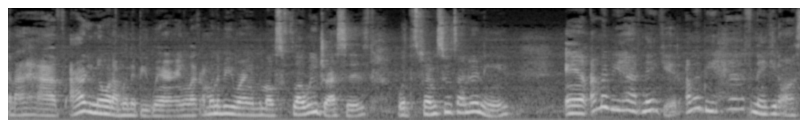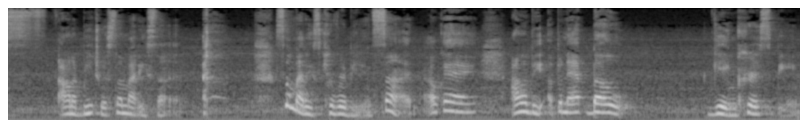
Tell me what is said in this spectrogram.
and I have I already know what I'm gonna be wearing. Like I'm gonna be wearing the most flowy dresses with swimsuits underneath, and I'm gonna be half naked. I'm gonna be half naked on on a beach with somebody's son, somebody's Caribbean son. Okay, I'm gonna be up in that boat, getting crispy.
